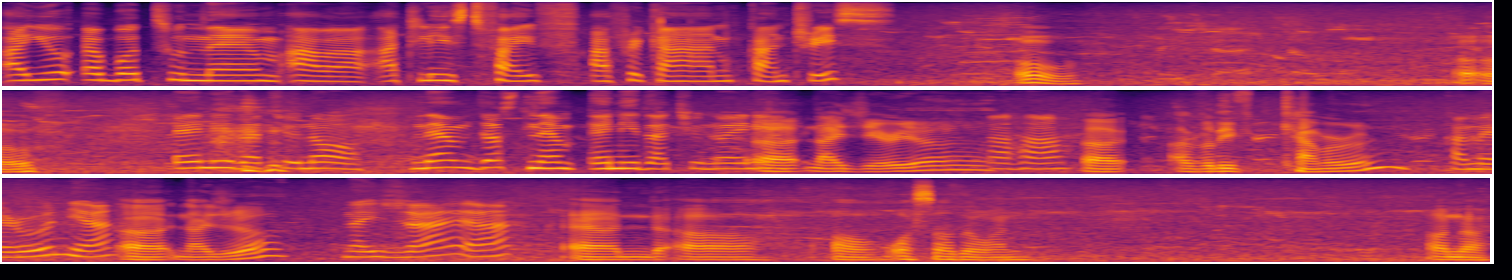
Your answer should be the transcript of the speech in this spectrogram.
Are you able to name uh, at least five African countries? Oh. Uh oh. Any that you know. name, just name any that you know. Any. Uh, Nigeria. uh-huh. Uh, I believe Cameroon. Cameroon, yeah. Uh, Niger. Niger, yeah. And uh, oh, what's the other one? Oh no,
